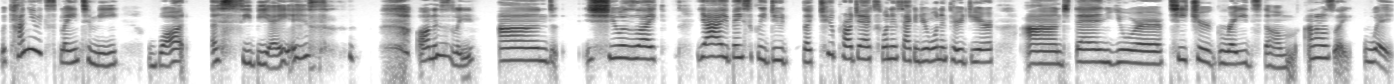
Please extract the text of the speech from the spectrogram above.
but can you explain to me what a CBA is. Honestly. And she was like, Yeah, I basically do like two projects, one in second year, one in third year, and then your teacher grades them. And I was like, Wait,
